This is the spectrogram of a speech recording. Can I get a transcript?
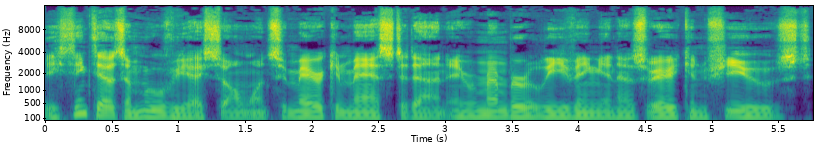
I think that was a movie I saw once, American Mastodon. I remember leaving and I was very confused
